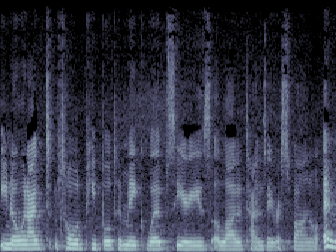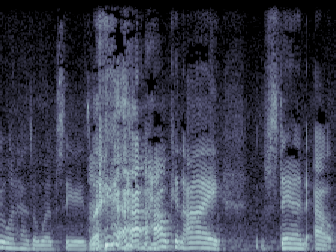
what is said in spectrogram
you know, when I've t- told people to make web series, a lot of times they respond, "Well, everyone has a web series. Like, how, how can I stand out?"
